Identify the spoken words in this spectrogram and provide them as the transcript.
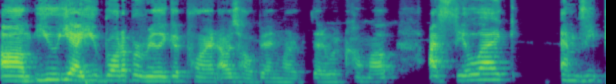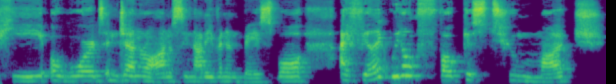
Um, you yeah, you brought up a really good point. I was hoping like that it would come up. I feel like MVP awards in general, honestly, not even in baseball, I feel like we don't focus too much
